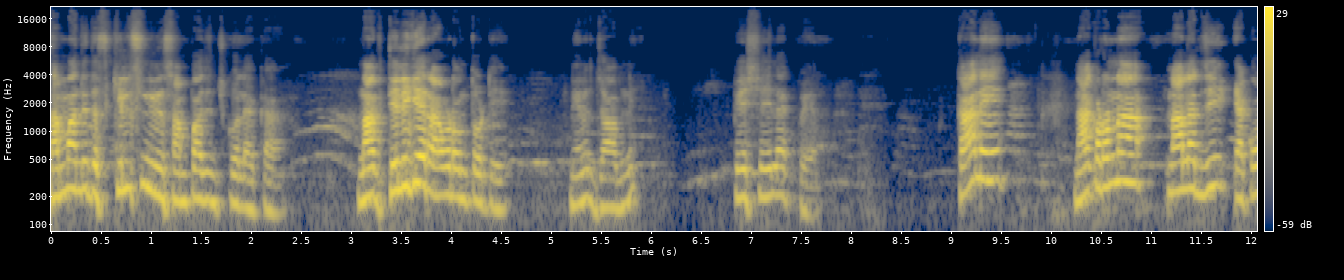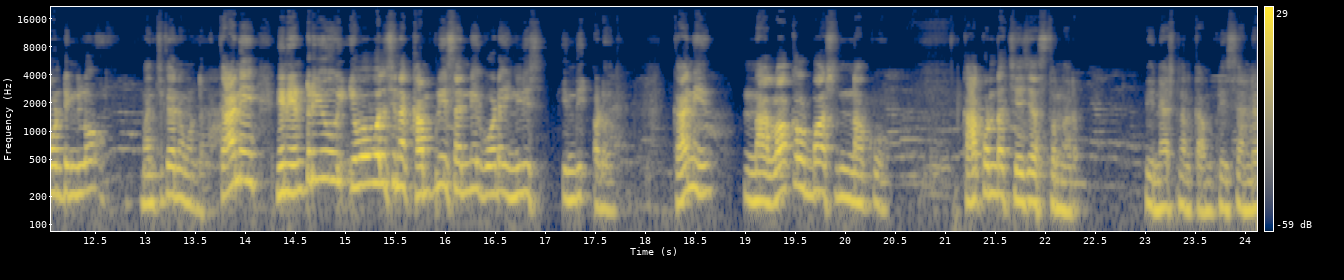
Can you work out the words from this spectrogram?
సంబంధిత స్కిల్స్ని నేను సంపాదించుకోలేక నాకు తెలుగే రావడంతో నేను జాబ్ని పేస్ చేయలేకపోయాను. కానీ నాకడున్న అక్కడున్న నాలెడ్జి అకౌంటింగ్లో మంచిగానే ఉంటుంది. కానీ నేను ఇంటర్వ్యూ ఇవ్వవలసిన కంపెనీస్ అన్నీ కూడా ఇంగ్లీష్ హిందీ అడుగుతాయి. కానీ నా లోకల్ భాషని నాకు కాకుండా చేసేస్తున్నారు. ఈ national companies and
